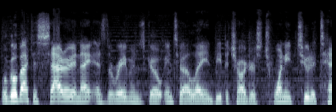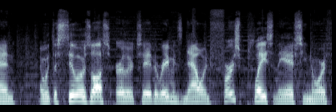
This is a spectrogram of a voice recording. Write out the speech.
We'll go back to Saturday night as the Ravens go into LA and beat the Chargers 22 to 10. And with the Steelers' loss earlier today, the Ravens now in first place in the AFC North.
